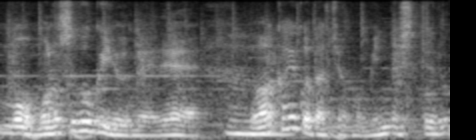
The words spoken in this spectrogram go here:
もうものすごく有名で、うん。若い子たちはもうみんな知ってる、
